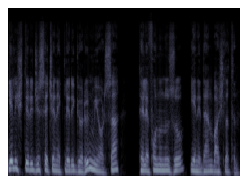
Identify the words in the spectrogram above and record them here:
Geliştirici seçenekleri görünmüyorsa telefonunuzu yeniden başlatın.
